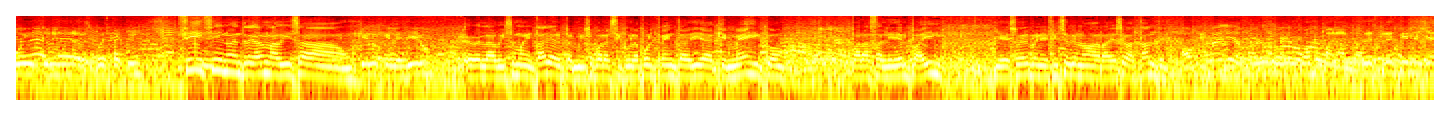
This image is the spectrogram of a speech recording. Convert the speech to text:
hoy tienen una respuesta aquí. Sí, sí, nos entregaron la visa. ¿Qué es lo que les dieron? Eh, la visa humanitaria, el permiso para circular por 30 días aquí en México, para salir del país. Y eso es el beneficio que nos agradece bastante. Válido, ¿Son para los tres, tienen ya?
